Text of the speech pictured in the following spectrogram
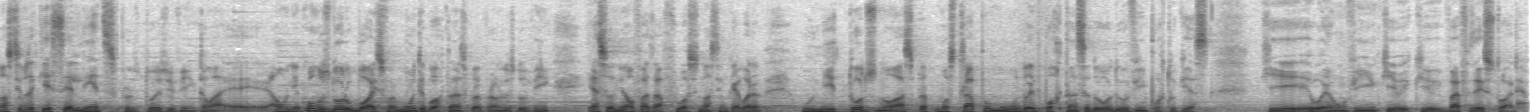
nós temos aqui excelentes produtores de vinho. Então, é, a união, como os Douro Boys foram muito importantes para, a indústria do vinho, essa união faz a força. Nós temos que agora unir todos nós para mostrar para o mundo a importância do, do vinho português, que é um vinho que, que vai fazer história.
